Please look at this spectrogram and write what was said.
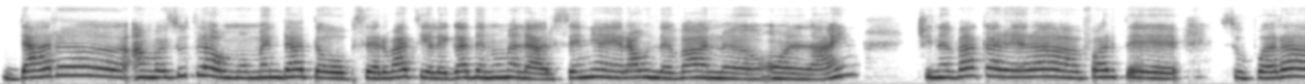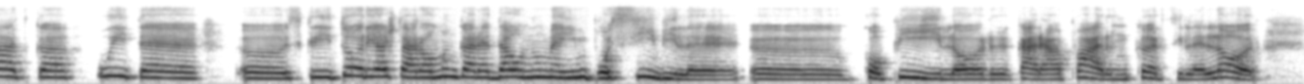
Dar uh, am văzut la un moment dat o observație legată de numele Arsenia, era undeva în online, cineva care era foarte supărat că, uite, scriitorii ăștia români care dau nume imposibile copiilor care apar în cărțile lor, Uh,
